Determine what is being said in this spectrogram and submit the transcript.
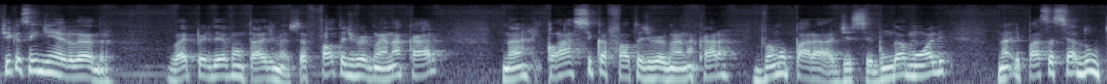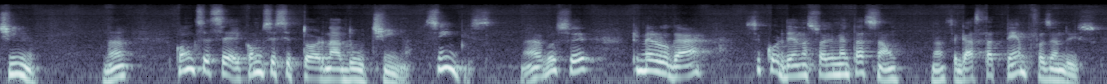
Fica sem dinheiro, Leandro. Vai perder a vontade mesmo. Isso é falta de vergonha na cara, né? Clássica falta de vergonha na cara. Vamos parar de ser bunda mole né? e passa a ser adultinho. Né? Como, que você, como você se torna adultinho? Simples. Né? Você, em primeiro lugar, você coordena a sua alimentação. Né? Você gasta tempo fazendo isso.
